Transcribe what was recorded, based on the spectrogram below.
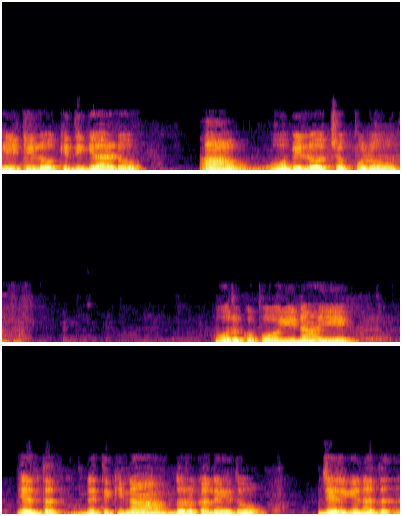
నీటిలోకి దిగాడు. ఆ ఊబిలో చెప్పులు ఊరుకుపోయినాయి. ఎంత వెతికినా దొరకలేదు. జరిగిన ద-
